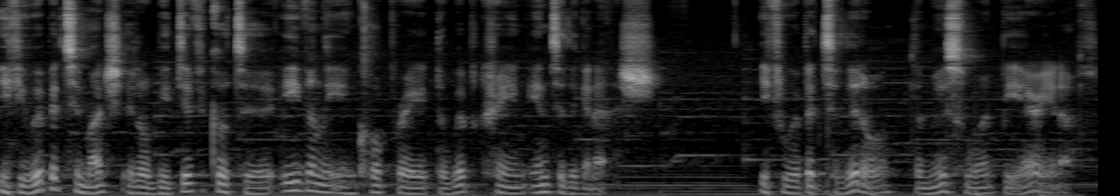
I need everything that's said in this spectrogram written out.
If you whip it too much, it'll be difficult to evenly incorporate the whipped cream into the ganache. If you whip it too little, the mousse won't be airy enough.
